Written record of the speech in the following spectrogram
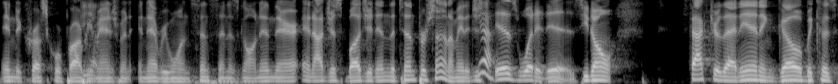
into Crestcore Property Yep. Management, and everyone since then has gone in there, and I just budget in the ten percent. I mean, it just Yeah. is what it is. You don't factor that in and go because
